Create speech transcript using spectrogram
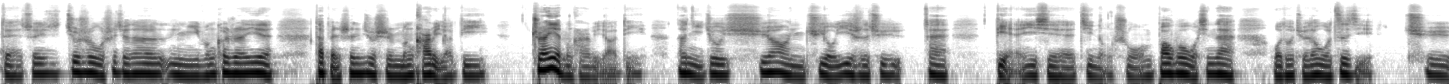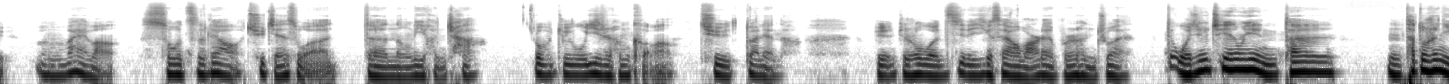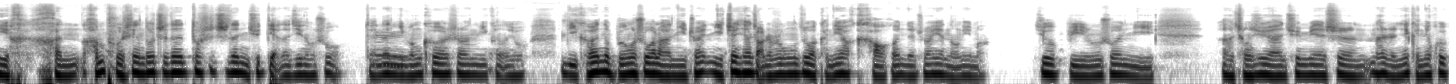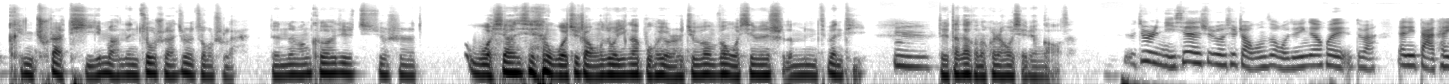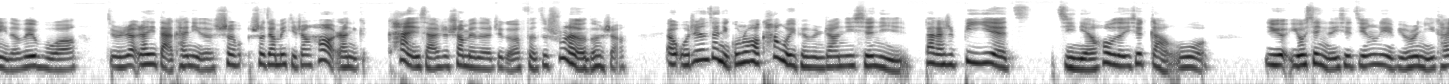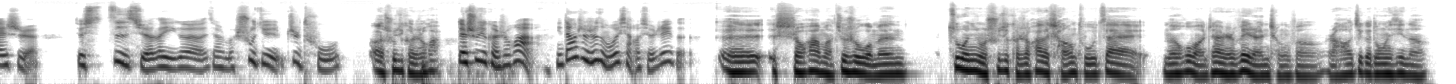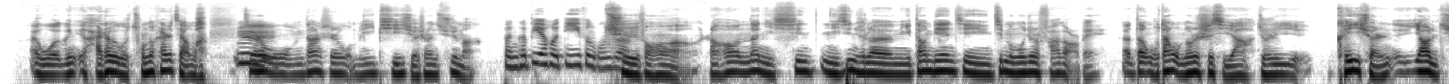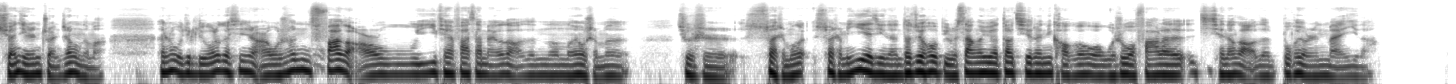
对，所以就是我是觉得你文科专业它本身就是门槛比较低，专业门槛比较低，那你就需要你去有意识的去再点一些技能书，包括我现在我都觉得我自己去嗯外网搜资料去检索的能力很差，我就我一直很渴望去锻炼它。比比如说我自己的 Excel 玩的也不是很转，对我觉得这些东西它，嗯，它都是你很很普适性都值得都是值得你去点的技能树。对，那你嗯文科生你可能就理科那不用说了，你专你真想找这份工作，肯定要考核你的专业能力嘛。就比如说你，呃，程序员去面试，那人家肯定会给你出点题嘛，那你做不出来就是做不出来。对，那文科就就是，我相信 我去找工作应该不会有人去问问我新闻史的问问题，嗯，对，但他可能会让我写篇稿子。就是你现在是说去找工作，我觉得应该会对吧？让你打开你的微博，就是让让你打开你的社社交媒体账号，让你看一下这上面的这个粉丝数量有多少。哎，我之前在你公众号看过一篇文章，你写你大概是毕业几几年后的一些感悟，有有写你的一些经历，比如说你一开始就自学了一个叫什么数据制图，呃，数据可视化，对数据可视化，你当时是怎么会想要学这个的？呃，实话嘛，就是我们做那种数据可视化的长图，在门户网站是蔚然成风。然后这个东西呢，哎，我跟你还是我从头开始讲吧。就是嗯，我们当时我们一批学生去嘛，本科毕业后第一份工作，去凤凰网，然后那你新你进去了，你当编辑，你基本功就是发稿呗。呃，但我当然我们都是实习啊，就是也可以选人要选几个人转正的嘛。但是我就留了个心眼儿，我说你发稿，我一天发三百个稿子，能能有什么？就是算什么算什么业绩呢？到最后，比如三个月到期了，你考核我，我说我发了几千条稿子，不会有人满意的。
